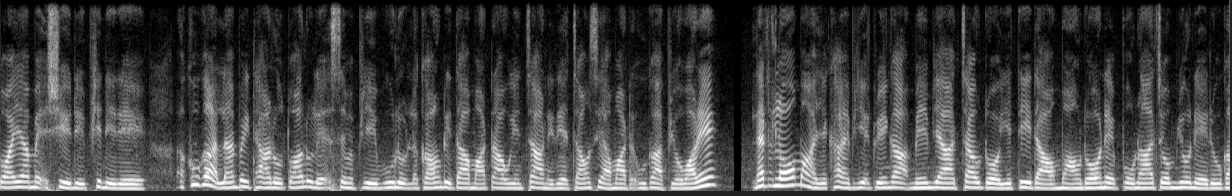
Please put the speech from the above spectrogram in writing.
သွားရမယ့်အရှိတွေဖြစ်နေတယ်အခုကလမ်းပိတ်ထားလို့သွားလို့လည်းအဆင်မပြေဘူးလို့၎င်းဒေတာမှာတာဝန်ကျနေတဲ့ကျောင်းဆရာမတဦးကပြောပါရယ် လက်တလုံးမှာရခိုင်ပြည်အတွင်းကမင်းပြကြောက်တော်ရတိတောင်မောင်တော်နဲ့ပုံနာကျုံမြို့နယ်တို့က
